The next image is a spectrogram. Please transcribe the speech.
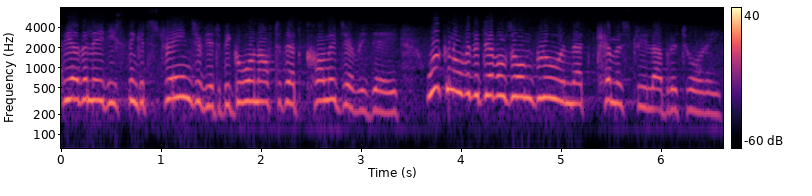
The other ladies think it's strange of you to be going off to that college every day, working over the devil's own brew in that chemistry laboratory.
